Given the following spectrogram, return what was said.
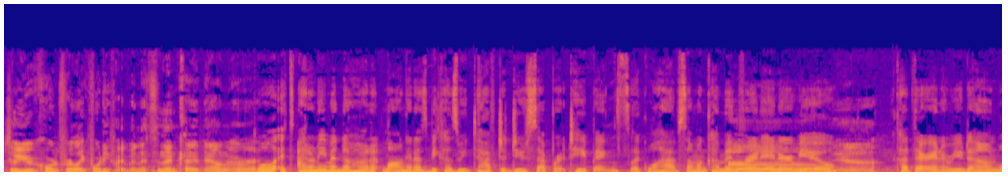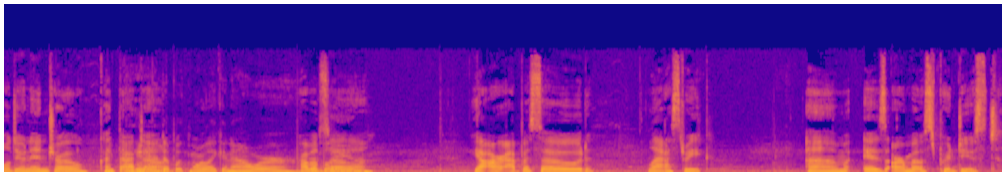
so you record for like 45 minutes and then cut it down, or Well, it's I don't even know how to- long it is because we have to do separate tapings. Like we'll have someone come in for an oh, interview, Oh, yeah. cut their interview down. We'll do an intro, cut that Probably down. end up with more like an hour. or Probably, so. yeah. Yeah, our episode last week um, is our most produced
